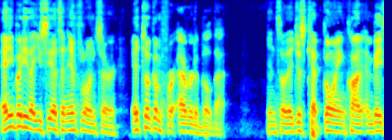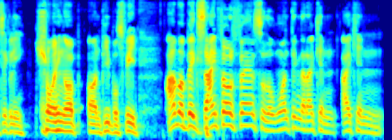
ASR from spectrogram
anybody that you see that's an influencer, it took them forever to build that. And so they just kept going and basically showing up on people's feed. I'm a big Seinfeld fan, so the one thing that I can I can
